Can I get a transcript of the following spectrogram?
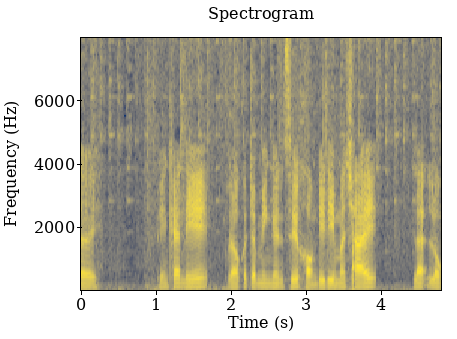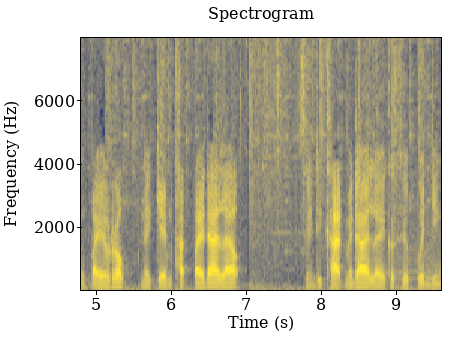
เลย เพียงแค่นี้เราก็จะมีเงินซื้อของดีๆมาใช้ และลงไปรบในเกมถัดไปได้แล้ว สิ่งที่ขาดไม่ได้เลยก็คือปืนยิง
